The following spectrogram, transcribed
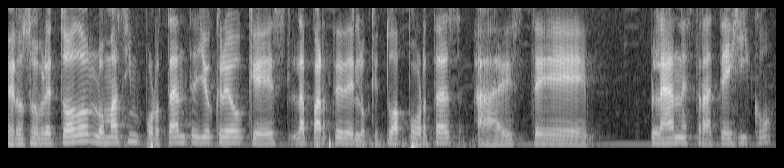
pero sobre todo lo más importante yo creo que es la parte de lo que tú aportas a este plan estratégico,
